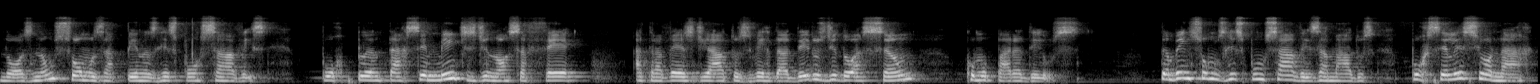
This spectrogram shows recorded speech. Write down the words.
Nós não somos apenas responsáveis por plantar sementes de nossa fé através de atos verdadeiros de doação, como para Deus. Também somos responsáveis, amados, por selecionar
